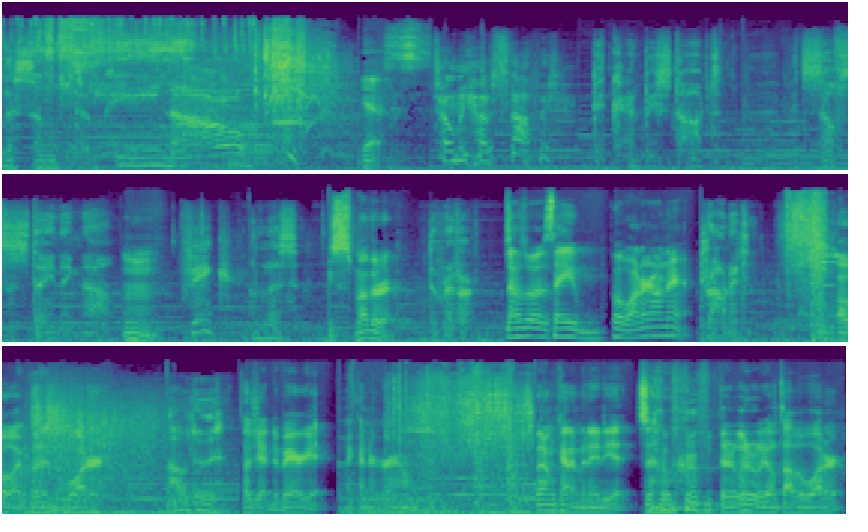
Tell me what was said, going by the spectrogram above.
Listen to me now. Yes. Tell me how to stop it. It can't be stopped. It's self-sustaining now. Mm. Think. Unless You smother it. the river. That was what it say. Put water on it. Drown it. Oh, I put it in the water. I'll do it. Thought you had to bury it, like underground. But I'm kind of an idiot, so they're literally on top of water.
